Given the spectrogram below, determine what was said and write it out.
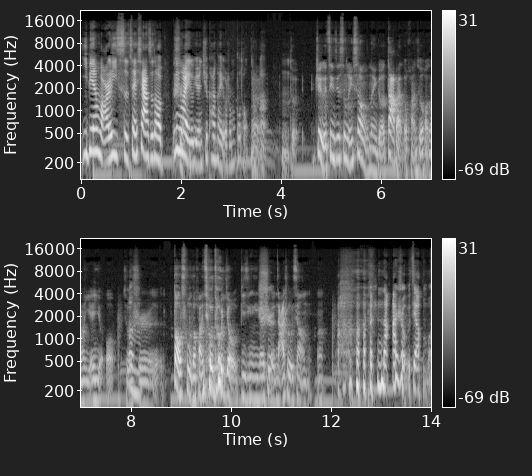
一边玩了一次，再下次到另外一个园区看看有什么不同的啊。嗯，对这个竞技森林项目，那个大阪的环球好像也有，嗯就是到处的环球都有，毕竟应该是是个拿手项目。嗯，拿手项目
